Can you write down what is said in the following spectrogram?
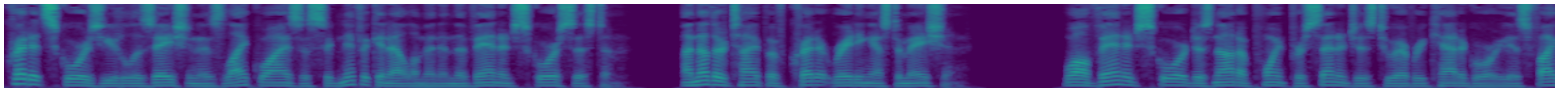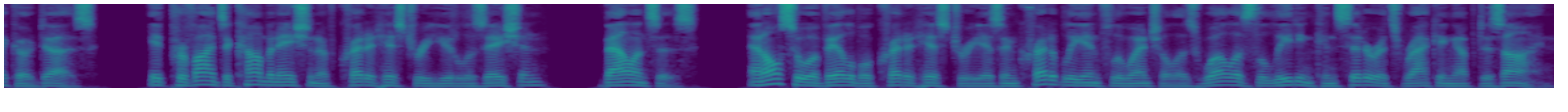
Credit scores utilization is likewise a significant element in the Vantage score system, another type of credit rating estimation. While Vantage score does not appoint percentages to every category as FICO does, it provides a combination of credit history utilization, balances, and also available credit history as incredibly influential as well as the leading consider its racking up design.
